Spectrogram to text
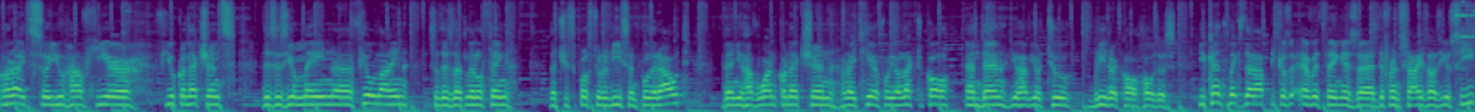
All right, so you have here few connections. This is your main uh, fuel line. So there's that little thing that you're supposed to release and pull it out. Then you have one connection right here for your electrical, and then you have your two bleeder coil hoses. You can't mix that up because everything is a different size as you see.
